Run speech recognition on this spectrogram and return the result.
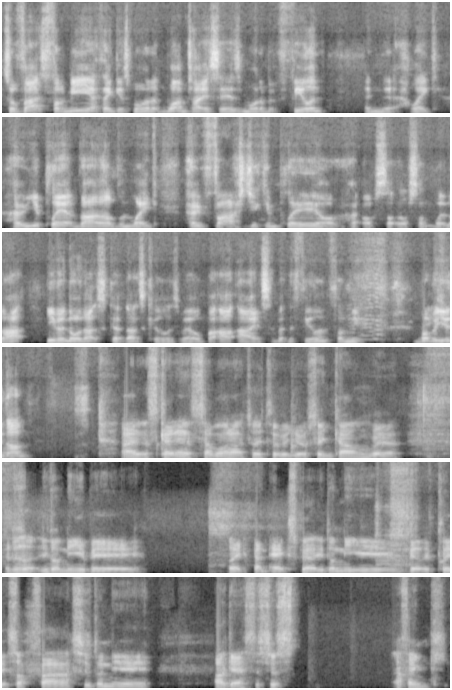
So if that's for me, I think it's more what I'm trying to say is more about feeling and like how you play it rather than like how fast you can play or or, or something like that. Even though that's that's cool as well, but uh, aye, it's a bit the feeling for me. What about you, Dan? Uh, it's kind of similar actually to what you're saying, Callum, where it doesn't. You don't need to be like an expert. You don't need to be able to play stuff fast. You don't need. To, I guess it's just. I think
